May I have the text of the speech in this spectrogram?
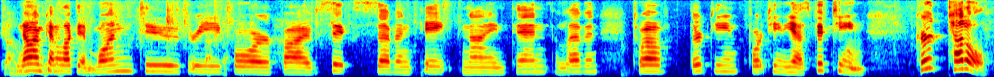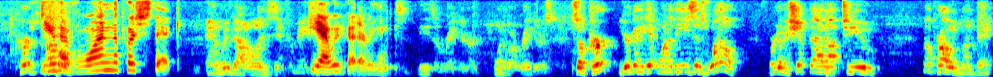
kind of. Now I'm kind of locked in. One, two, three, four, five, six, seven, eight, nine, ten, eleven, twelve, thirteen, fourteen. Yes, fifteen. Kurt Tuttle, Kurt you have won the push stick. And we've got all his information. Yeah, we've got everything. He's, he's a regular, one of our regulars. So Kurt, you're going to get one of these as well. We're going to ship that out to you. Well, probably Monday.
